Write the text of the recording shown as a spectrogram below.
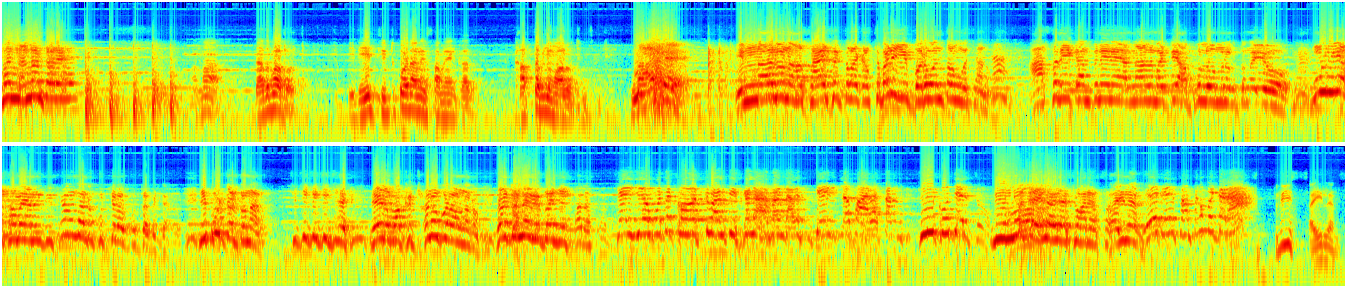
మరి నన్ను అంటారే? అమ్మా పెదబాబు ఇది తిట్టుకోవడానికి సమయం కాదు. కర్తవ్యం ఆలోచించండి. నాకే ఇన్నాళ్ళు నా సాయశక్తులా కష్టపడి ఈ బరువంతా వచ్చాను. అసలు ఈ కంపెనీని అన్నాళ్ళ బట్టి అప్పుల్లో మునుగుతున్నాయో? మునిగే సమయానికి తీసుకెళ్ళి నన్ను కుర్చీలో కూర్చోబెట్టారు. ఇప్పుడు తింటున్నారు చిచి చిచి చిచి. నేను ఒక్క క్షణం కూడా ఉన్నాను వెంటనే రిజైన్ ఆదండాలి జైల్లో పారేస్తాను. Please silence.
